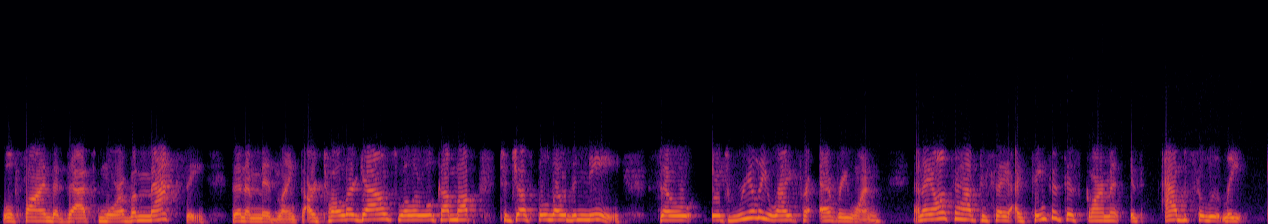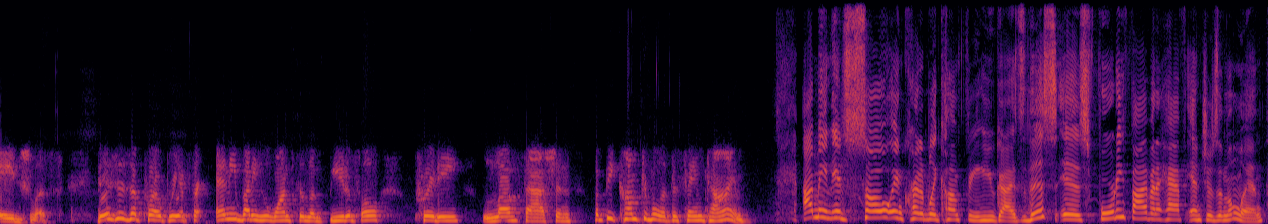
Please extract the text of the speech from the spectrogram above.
We'll find that that's more of a maxi than a mid-length. Our taller gals, well, it will come up to just below the knee. So it's really right for everyone. And I also have to say, I think that this garment is absolutely ageless. This is appropriate for anybody who wants to look beautiful, pretty, love fashion, but be comfortable at the same time. I mean, it's so incredibly comfy, you guys. This is 45 and a half inches in the length.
